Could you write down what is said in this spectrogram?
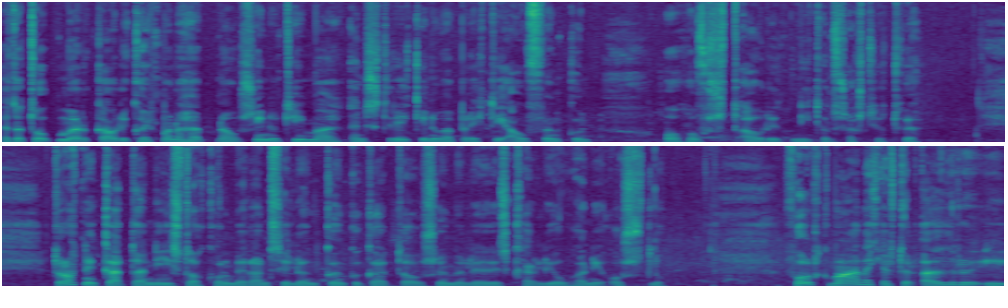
Þetta tók mörg ári kaupmannahöfn á sínum tíma en strikinu var breytt í áfengum og hófst árið 1962. Drottninggatan í Stokkólm er ansi löng göngugata og sömulegðis Karl Jóhann í Oslo. Fólk man ekki eftir öðru í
